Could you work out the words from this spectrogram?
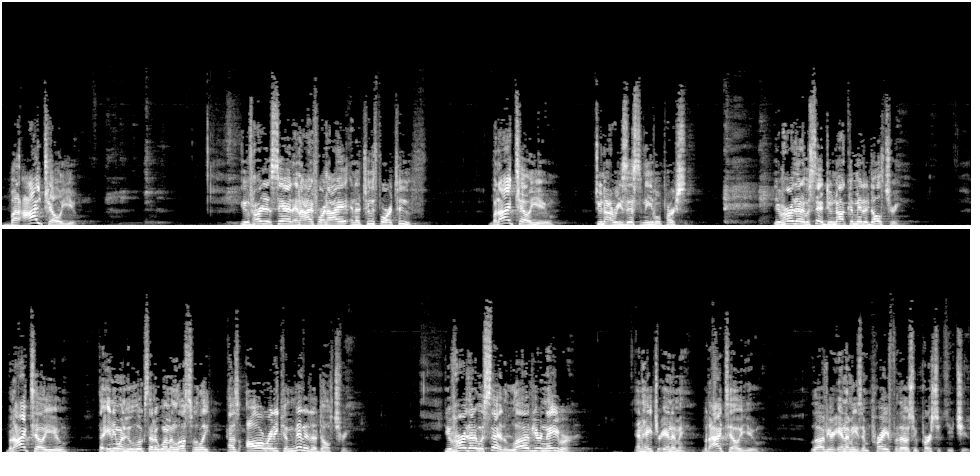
But I tell you, you have heard it said, an eye for an eye and a tooth for a tooth. But I tell you, do not resist an evil person. You've heard that it was said, do not commit adultery. But I tell you that anyone who looks at a woman lustfully has already committed adultery. You've heard that it was said, love your neighbor and hate your enemy. But I tell you, love your enemies and pray for those who persecute you.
